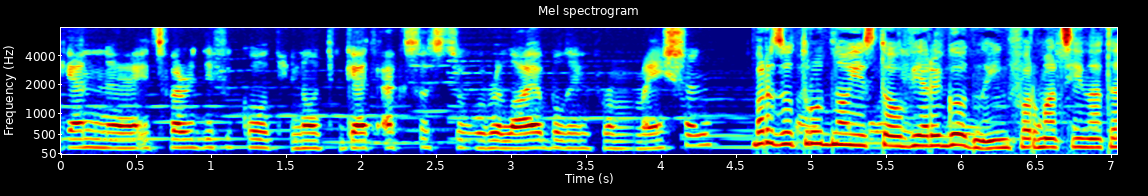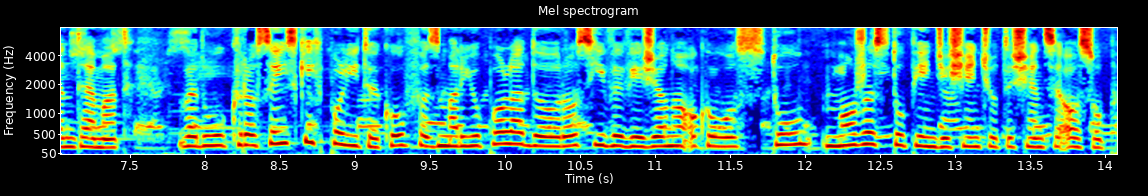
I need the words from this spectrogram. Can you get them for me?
Again, it's very difficult, you know, to get access to reliable information. Bardzo trudno jest o wiarygodne informacje na ten temat. Według rosyjskich polityków z Mariupola do Rosji wywieziono około 100, może 150 tysięcy osób.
